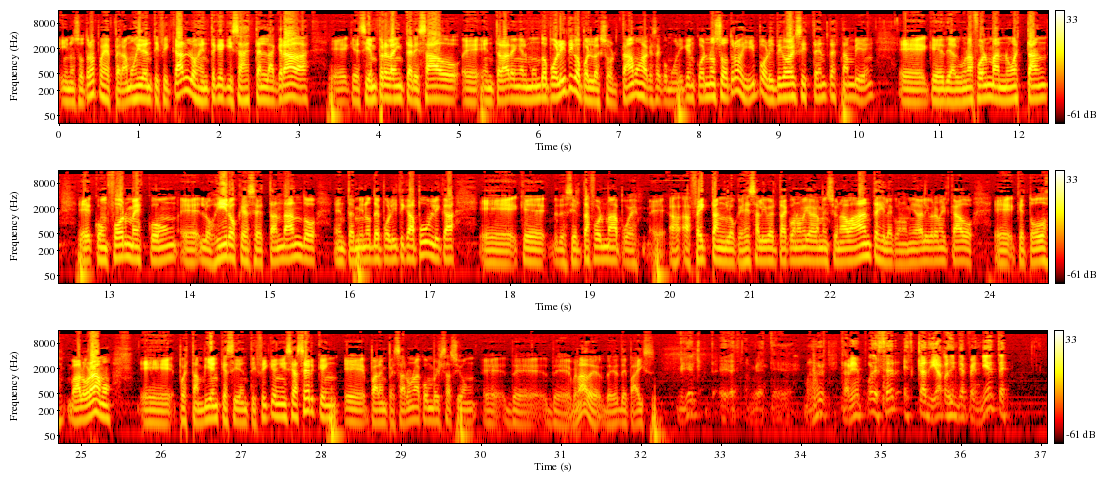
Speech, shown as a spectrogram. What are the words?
y nosotros pues esperamos identificarlo, gente que quizás está en la grada, que siempre le ha interesado entrar en el mundo político, pues lo exhortamos a que se comuniquen con nosotros y políticos existentes también, que de alguna forma no están conformes con los giros que se están dando en términos de política pública, que de cierta forma pues afectan lo que es esa libertad económica que mencionaba antes y la economía de libre mercado eh, que todos valoramos, eh, pues también que se identifiquen y se acerquen eh, para empezar una conversación de, de, ¿verdad? De, país. también puede ser candidatos independientes.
